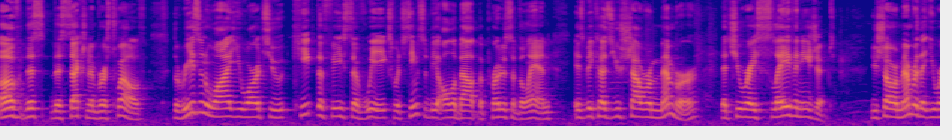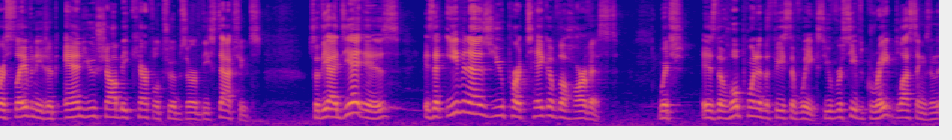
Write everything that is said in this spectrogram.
of this, this section in verse 12. The reason why you are to keep the Feast of Weeks, which seems to be all about the produce of the land, is because you shall remember that you were a slave in Egypt. You shall remember that you were a slave in Egypt, and you shall be careful to observe these statutes. So the idea is, is that even as you partake of the harvest, which is the whole point of the Feast of Weeks, you've received great blessings in,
